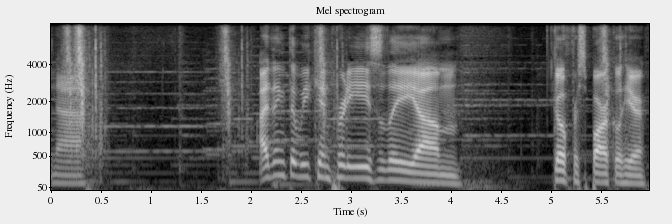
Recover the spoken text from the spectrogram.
Nah. I think that we can pretty easily um, go for Sparkle here.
